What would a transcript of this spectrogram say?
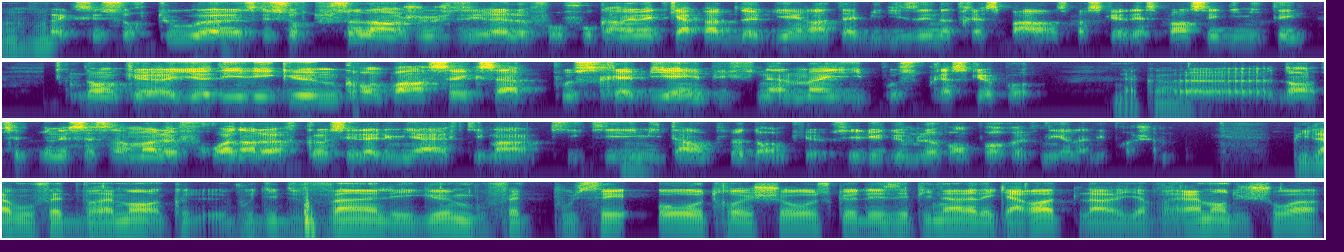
Mm-hmm. C'est surtout, euh, surtout ça l'enjeu, je dirais. Il faut, faut, quand même être capable de bien rentabiliser notre espace parce que l'espace est limité. Donc, il y a des légumes qu'on pensait que ça pousserait bien, puis finalement, ils ne poussent presque pas. D'accord. Euh, donc, c'est pas nécessairement le froid dans leur cas, c'est la lumière qui, qui, est limitante. donc, euh, ces légumes-là ne vont pas revenir l'année prochaine. Puis là, vous faites vraiment, vous dites 20 légumes, vous faites pousser autre chose que des épinards et des carottes. Là, il y a vraiment du choix.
